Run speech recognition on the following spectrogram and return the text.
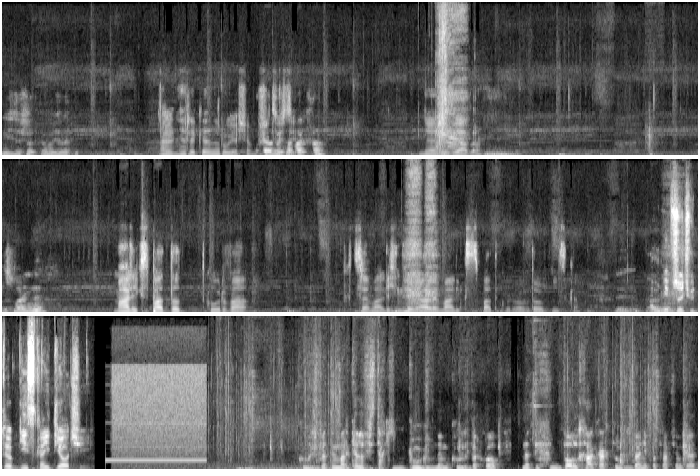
Idź do środka, będzie lepiej. Ale nie regeneruje się, muszę coś... na maksa? Nie, nie zjadam. Już maliny? Malik spadł do... kurwa... Chcę maliny, ale Malik spadł kurwa do ogniska. Ty, On mnie wrzucił do ogniska, idioci. Kurwa, ten Markelow jest takim gównem, kurwa, chłop. Na tych wallhackach kurwa nie potrafią grać.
